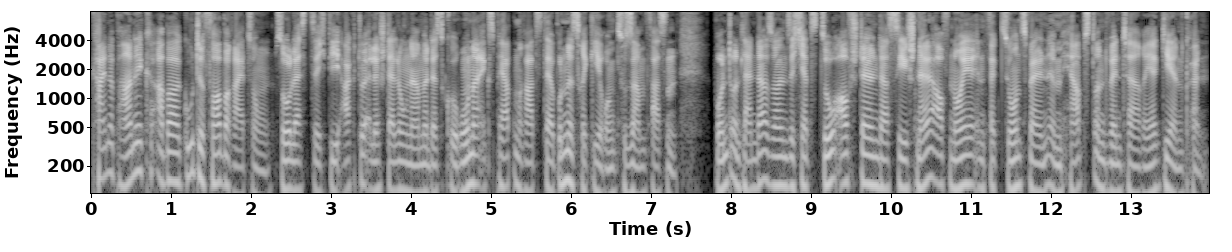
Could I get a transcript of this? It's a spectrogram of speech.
Keine Panik, aber gute Vorbereitung. So lässt sich die aktuelle Stellungnahme des Corona-Expertenrats der Bundesregierung zusammenfassen. Bund und Länder sollen sich jetzt so aufstellen, dass sie schnell auf neue Infektionswellen im Herbst und Winter reagieren können.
